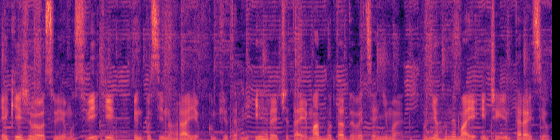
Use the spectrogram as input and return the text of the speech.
який живе у своєму світі, він постійно грає в комп'ютерні ігри, читає мангу та дивиться аніме. У нього немає інших інтересів.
